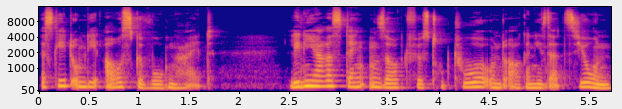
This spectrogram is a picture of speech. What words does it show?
Es geht um die Ausgewogenheit. Lineares Denken sorgt für Struktur und Organisation,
